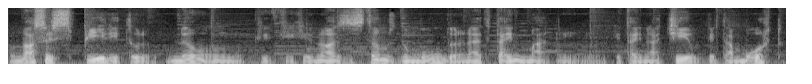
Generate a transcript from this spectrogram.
o nosso espírito, não, que, que, que nós estamos no mundo, né, que está que tá inativo, que está morto,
